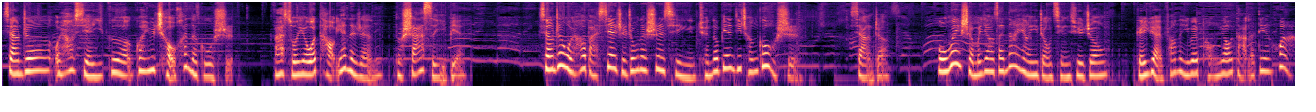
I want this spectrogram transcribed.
想着我要写一个关于仇恨的故事，把所有我讨厌的人都杀死一遍。想着我要把现实中的事情全都编辑成故事，想着我为什么要在那样一种情绪中给远方的一位朋友打了电话，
